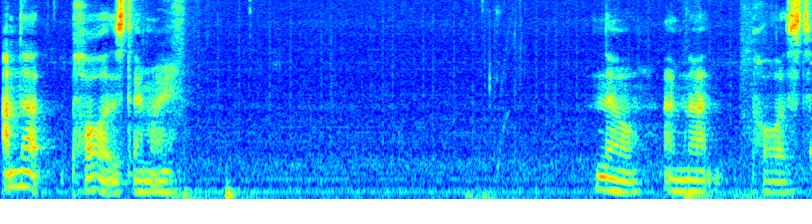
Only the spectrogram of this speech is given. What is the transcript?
I'm not paused, am I? No, I'm not paused.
